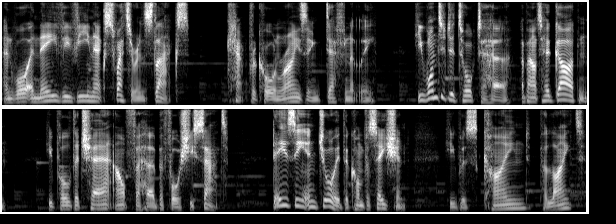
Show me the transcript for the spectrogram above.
and wore a navy v neck sweater and slacks. Capricorn rising, definitely. He wanted to talk to her about her garden. He pulled a chair out for her before she sat. Daisy enjoyed the conversation. He was kind, polite,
